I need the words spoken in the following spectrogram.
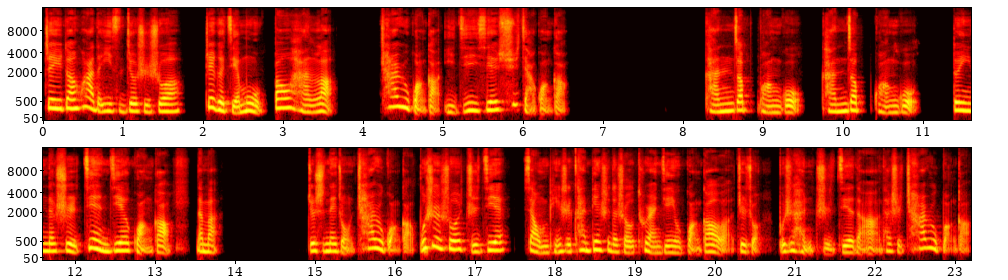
这一段话的意思就是说，这个节目包含了插入广告以及一些虚假广告。간접광고간접광고 对应的是间接广告，那么就是那种插入广告，不是说直接像我们平时看电视的时候突然间有广告了，这种不是很直接的啊，它是插入广告。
